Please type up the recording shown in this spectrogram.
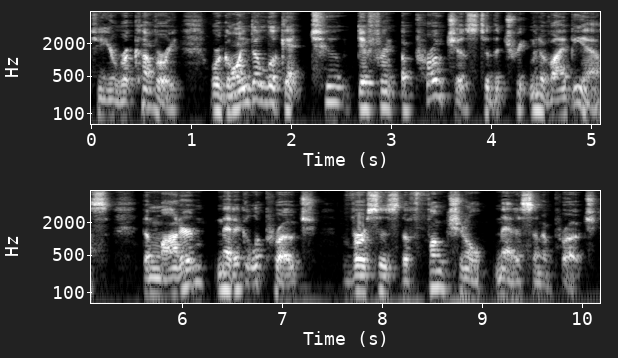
to your recovery. We're going to look at two different approaches to the treatment of IBS, the modern medical approach versus the functional medicine approach.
